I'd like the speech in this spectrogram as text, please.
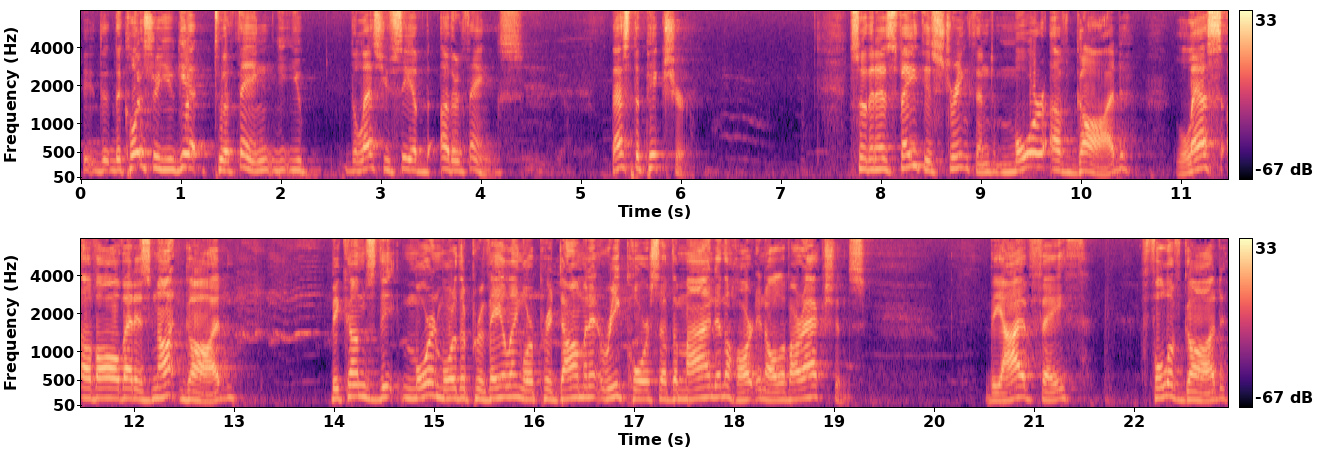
The, the closer you get to a thing, you, you, the less you see of other things. That's the picture. So that as faith is strengthened, more of God, less of all that is not God, becomes the, more and more the prevailing or predominant recourse of the mind and the heart in all of our actions the eye of faith, full of God,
